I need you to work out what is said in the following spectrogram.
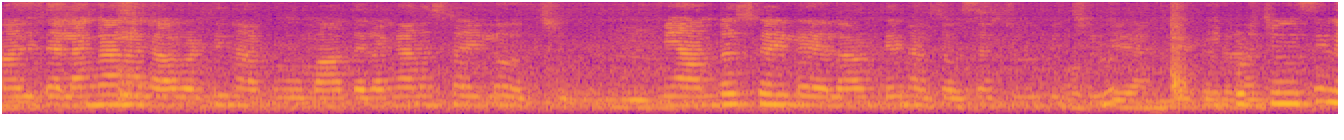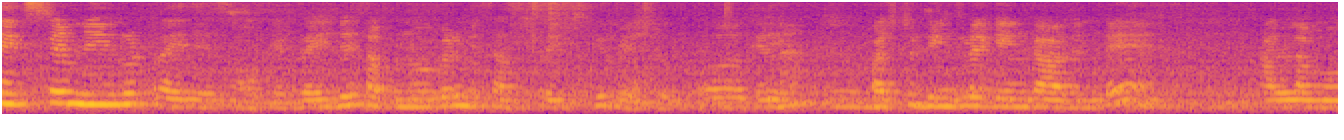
మాది తెలంగాణ కాబట్టి నాకు మా తెలంగాణ స్టైల్లో వచ్చు. మీ ఆంధ్ర స్టైల్లో ఎలా ఉంటే నాకు ఒకసారి చూపించు. ఇప్పుడు చూసి నెక్స్ట్ టైం నేను కూడా ట్రై చేస్తాను ఓకే ట్రై చేసి అప్పుడు నువ్వు కూడా మీ సబ్స్క్రైబ్స్కి పెట్టు ఓకే. ఓకేనా. ఫస్ట్ దీంట్లోకి ఏం కావాలంటే అల్లము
